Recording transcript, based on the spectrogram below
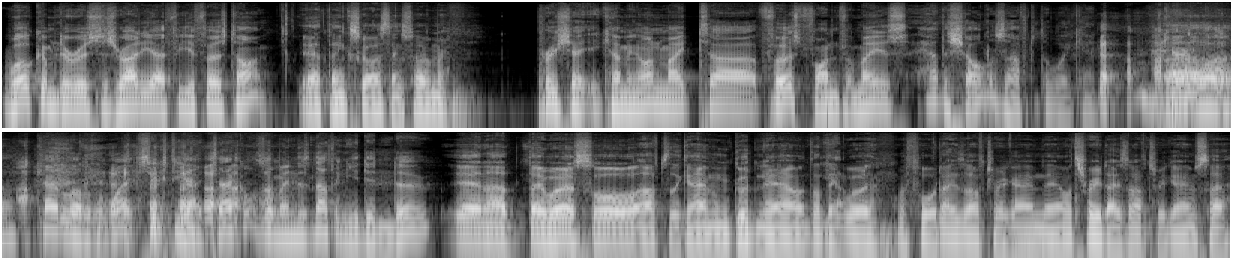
welcome to Roosters Radio for your first time. Yeah, thanks, guys. Thanks for having me. Appreciate you coming on, mate. Uh, first one for me is how the shoulders after the weekend. Carried, a lot of, carried a lot of the weight, 68 tackles. I mean, there's nothing you didn't do. Yeah, no, they were sore after the game. I'm good now. I think we're we're four days after a game now, or three days after a game. So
